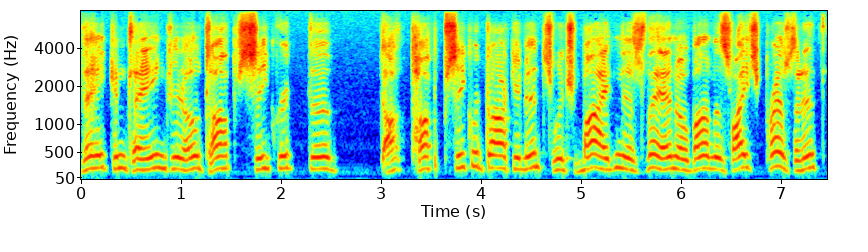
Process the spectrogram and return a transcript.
They contained, you know, top secret uh, top secret documents, which Biden, as then Obama's vice president,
